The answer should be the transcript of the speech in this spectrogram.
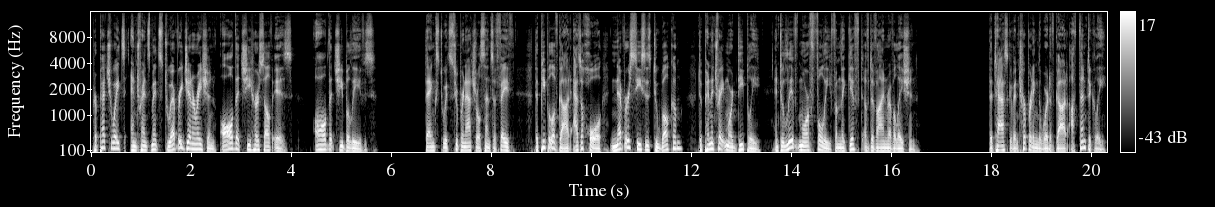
perpetuates and transmits to every generation all that she herself is, all that she believes. Thanks to its supernatural sense of faith, the people of God as a whole never ceases to welcome, to penetrate more deeply, and to live more fully from the gift of divine revelation. The task of interpreting the Word of God authentically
